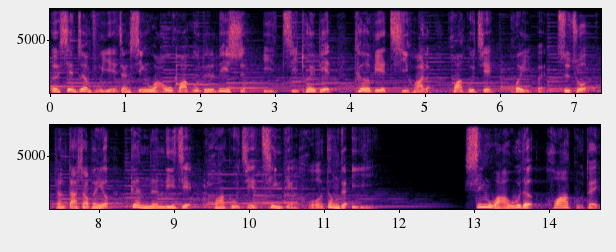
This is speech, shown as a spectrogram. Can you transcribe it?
而县政府也将新瓦屋花鼓队的历史以及蜕变，特别企划了花鼓节绘本制作，让大小朋友更能理解花鼓节庆典活动的意义。新瓦屋的花鼓队，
